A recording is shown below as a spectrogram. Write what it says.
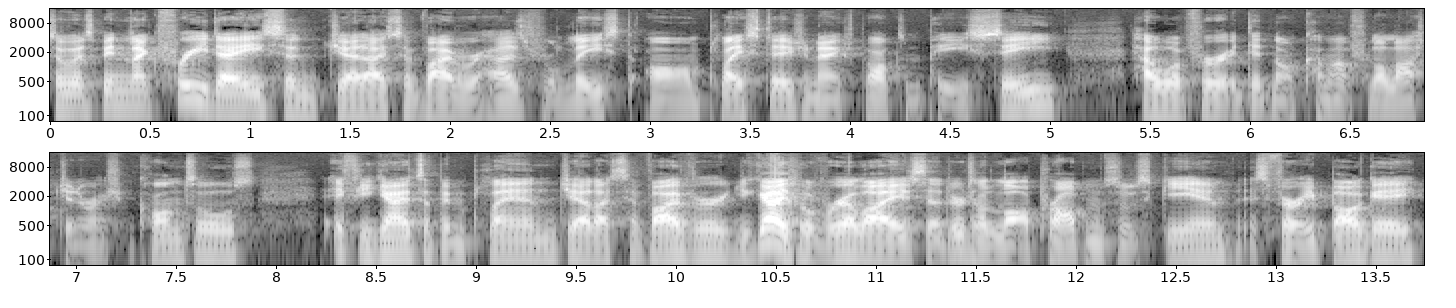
So it's been like three days since Jedi Survivor has released on PlayStation, Xbox, and PC. However, it did not come out for the last generation consoles. If you guys have been playing Jedi Survivor, you guys will realize that there's a lot of problems with this game. It's very buggy,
